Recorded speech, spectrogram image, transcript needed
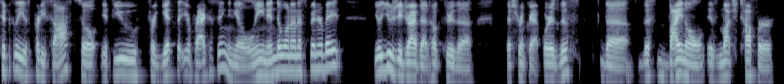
typically is pretty soft. So if you forget that you're practicing and you lean into one on a spinner bait, you'll usually drive that hook through the the shrink wrap. Whereas this the this vinyl is much tougher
